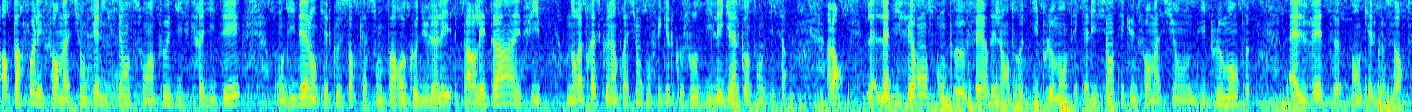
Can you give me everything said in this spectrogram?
Alors parfois les formations qualifiantes sont un peu discréditées, on dit d'elles en quelque sorte qu'elles ne sont pas reconnues par l'État et puis on aurait presque l'impression qu'on fait quelque chose d'illégal quand on dit ça. Alors la, différence qu'on peut faire déjà entre diplômante et qualifiante, c'est qu'une formation diplômante, elle va être en quelque sorte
